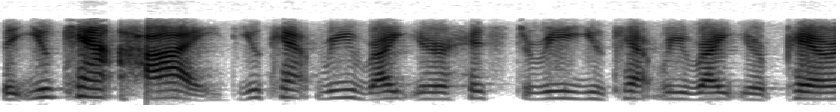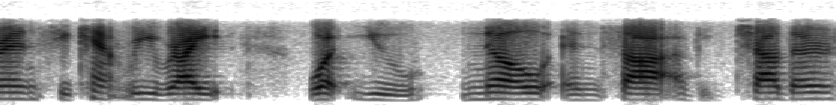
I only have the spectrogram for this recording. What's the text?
that you can't hide. You can't rewrite your history. You can't rewrite your parents. You can't rewrite what you know and saw of each other.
